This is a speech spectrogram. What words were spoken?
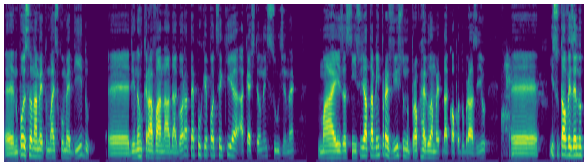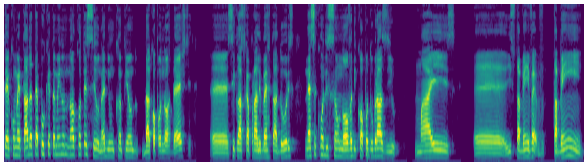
é, no posicionamento mais comedido, é, de não cravar nada agora, até porque pode ser que a, a questão nem surja, né? Mas, assim, isso já está bem previsto no próprio regulamento da Copa do Brasil. É, isso talvez ele não tenha comentado, até porque também não, não aconteceu, né? De um campeão da Copa do Nordeste é, se classificar para a Libertadores nessa condição nova de Copa do Brasil. Mas é, isso está bem, tá bem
